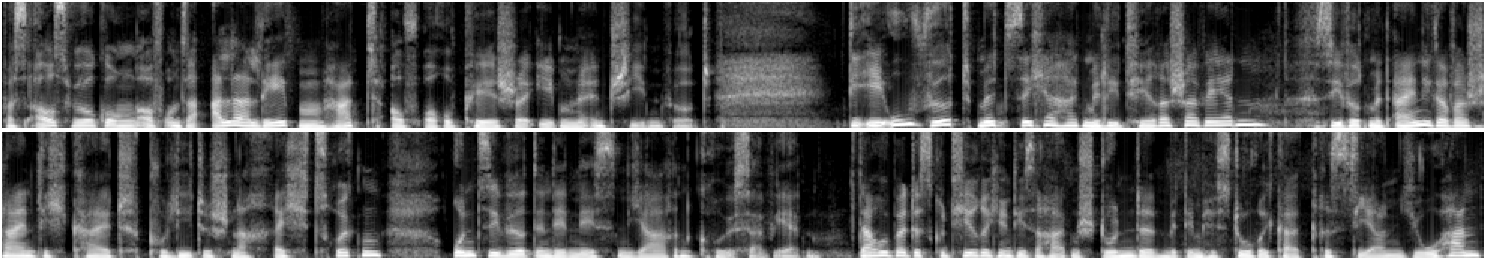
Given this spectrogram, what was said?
was Auswirkungen auf unser aller Leben hat, auf europäischer Ebene entschieden wird. Die EU wird mit Sicherheit militärischer werden. Sie wird mit einiger Wahrscheinlichkeit politisch nach rechts rücken und sie wird in den nächsten Jahren größer werden. Darüber diskutiere ich in dieser halben Stunde mit dem Historiker Christian Johann,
